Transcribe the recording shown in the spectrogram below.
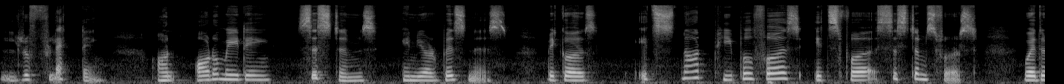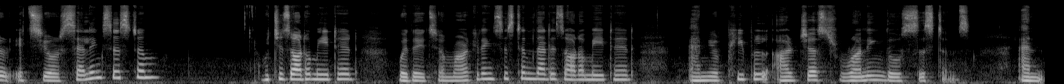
reflecting on automating systems in your business? Because it's not people first, it's for systems first. Whether it's your selling system, which is automated, whether it's your marketing system that is automated, and your people are just running those systems. And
